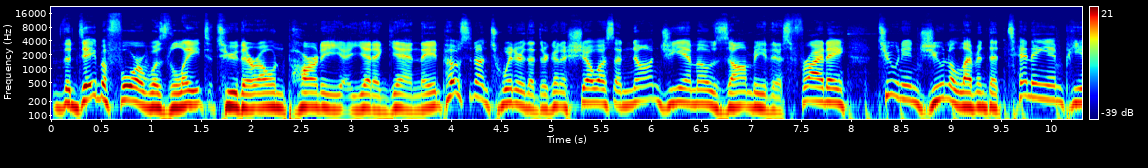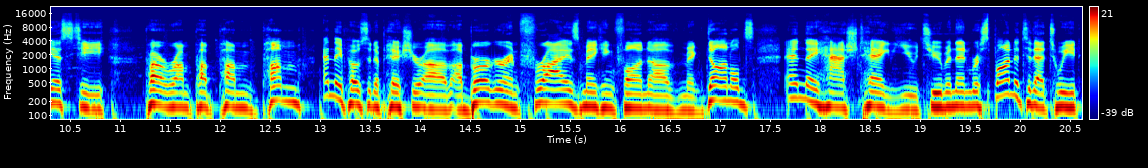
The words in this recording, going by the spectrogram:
the day before was late to their own party yet again. They had posted on Twitter that they're going to show us a non GMO zombie this Friday. Tune in June 11th at 10 a.m. PST. Pum pum pum. And they posted a picture of a burger and fries making fun of McDonald's, and they hashtagged YouTube and then responded to that tweet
